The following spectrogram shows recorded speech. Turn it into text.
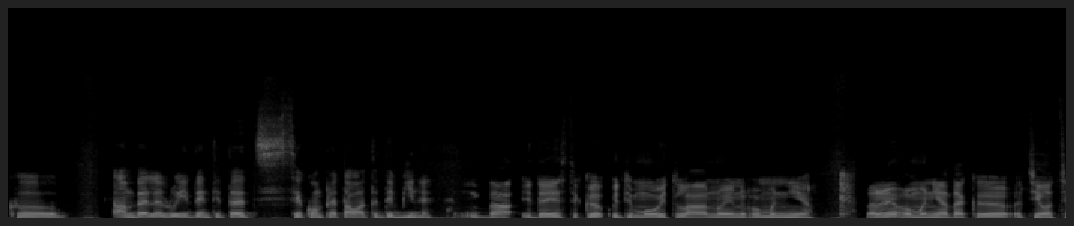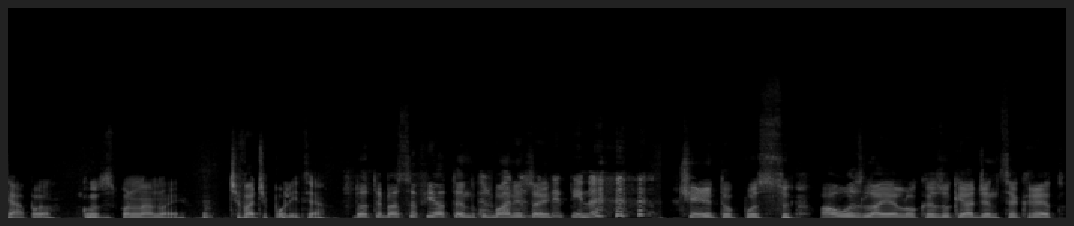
că ambele lui identități se completau atât de bine. Da, ideea este că, uite, mă uit la noi în România. La noi în România, dacă îți iei o țeapă, cum se spune la noi, ce face poliția? Dar trebuie să fii atent cu Își banii bate joc tăi. de tine. Cine te-a pus? Auzi la el, o căzut că e agent secret.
